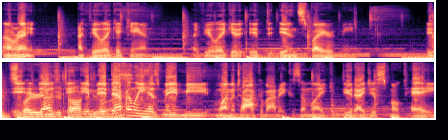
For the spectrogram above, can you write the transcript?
All right. I feel like I can. I feel like it, it, it inspired me. It, Inspired you to talk it, to it us. definitely has made me want to talk about it because I'm like, dude, I just smoked hay.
